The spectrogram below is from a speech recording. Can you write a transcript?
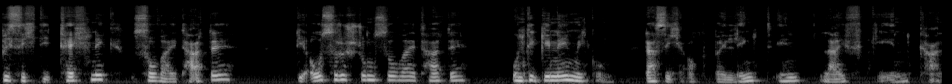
bis ich die Technik soweit hatte, die Ausrüstung soweit hatte und die Genehmigung, dass ich auch bei LinkedIn live gehen kann.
